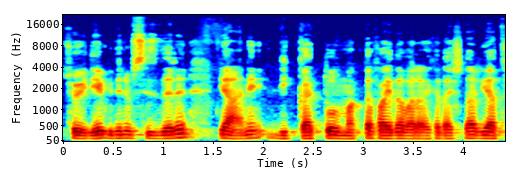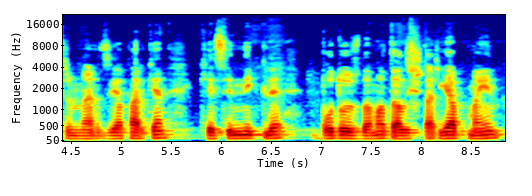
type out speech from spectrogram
söyleyebilirim sizlere. Yani dikkatli olmakta fayda var arkadaşlar. Yatırımlarınızı yaparken kesinlikle bodozlama dalışlar yapmayın.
